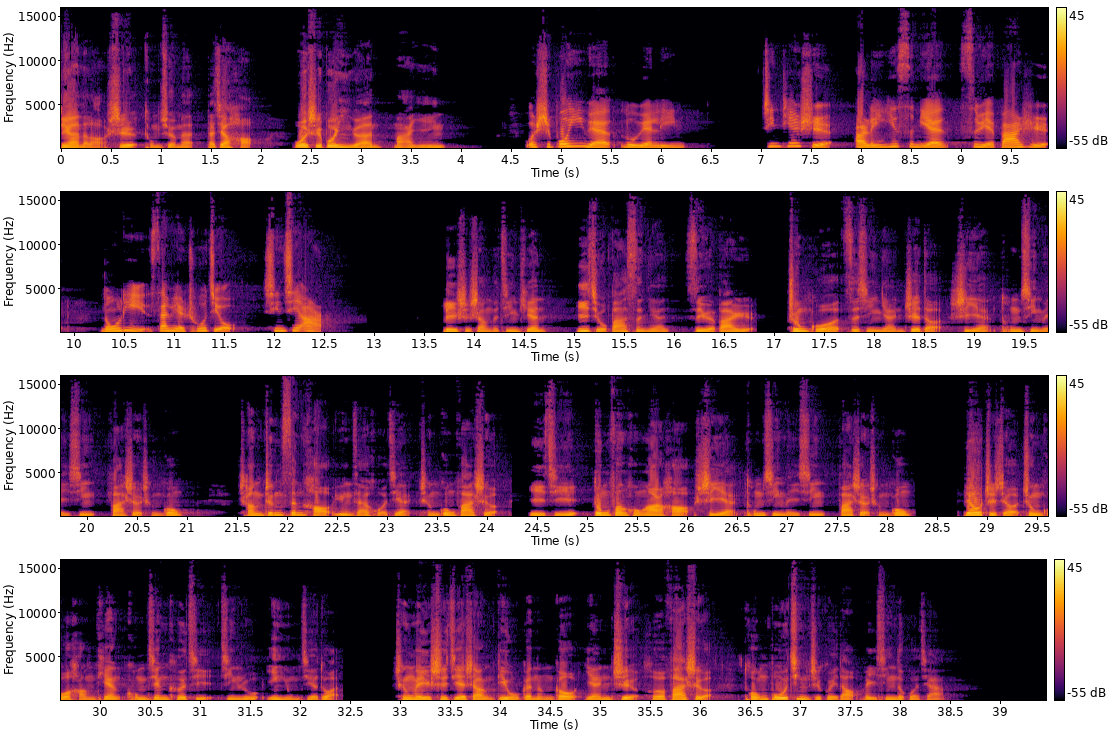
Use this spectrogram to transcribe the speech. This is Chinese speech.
亲爱的老师、同学们，大家好，我是播音员马莹，我是播音员陆元林。今天是二零一四年四月八日，农历三月初九，星期二。历史上的今天，一九八四年四月八日，中国自行研制的试验通信卫星发射成功，长征三号运载火箭成功发射，以及东方红二号试验通信卫星发射成功。标志着中国航天空间科技进入应用阶段，成为世界上第五个能够研制和发射同步静止轨道卫星的国家。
